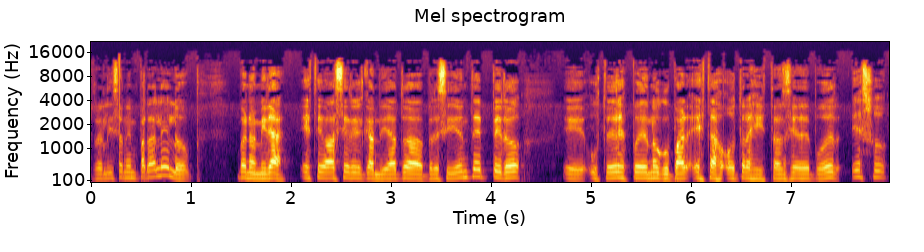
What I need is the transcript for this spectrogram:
realizan en paralelo. Bueno, mira, este va a ser el candidato a presidente, pero eh, ustedes pueden ocupar estas otras instancias de poder. Eso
